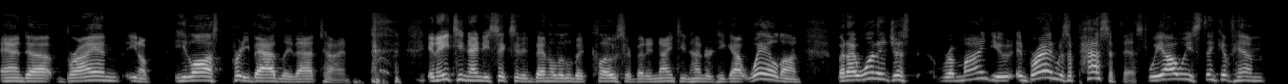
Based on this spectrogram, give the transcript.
And uh, Bryan, you know, he lost pretty badly that time. in 1896, it had been a little bit closer, but in 1900, he got wailed on. But I want to just remind you, and Bryan was a pacifist. We always think of him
